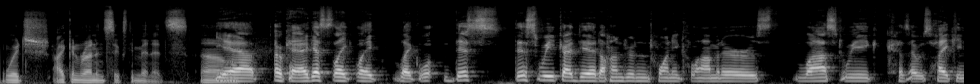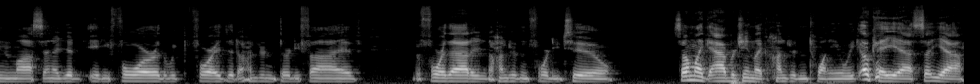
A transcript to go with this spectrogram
which I can run in 60 minutes. Um, yeah. Okay. I guess like like like this this week I did 120 kilometers. Last week because I was hiking in Lassen, I did 84. The week before I did 135. Before that I did 142. So I'm like averaging like 120 a week. Okay. Yeah. So yeah.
